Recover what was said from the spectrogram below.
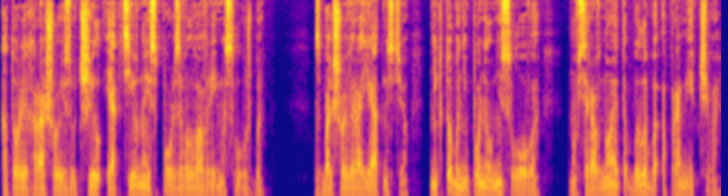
которые хорошо изучил и активно использовал во время службы. С большой вероятностью никто бы не понял ни слова, но все равно это было бы опрометчиво.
